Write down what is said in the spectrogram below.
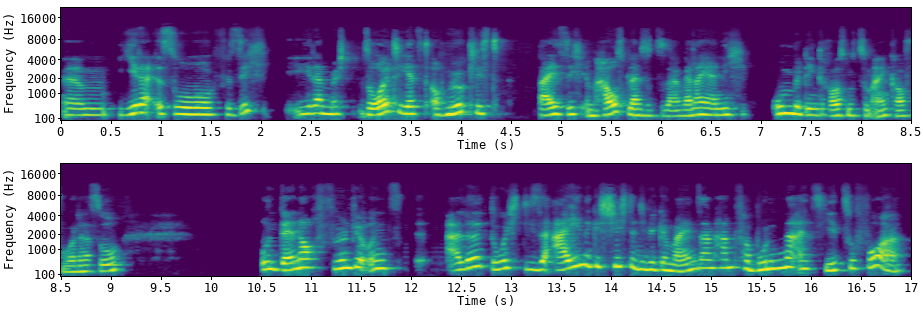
Ähm, jeder ist so für sich, jeder möchte, sollte jetzt auch möglichst bei sich im Haus bleiben sozusagen, weil er ja nicht unbedingt raus muss zum Einkaufen oder so. Und dennoch fühlen wir uns alle durch diese eine Geschichte, die wir gemeinsam haben, verbundener als je zuvor.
